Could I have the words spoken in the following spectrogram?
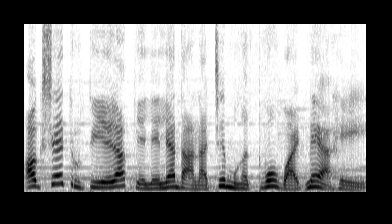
अक्षय तृतीयेला केलेल्या दानाचे महत्त्व वाढले आहे.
